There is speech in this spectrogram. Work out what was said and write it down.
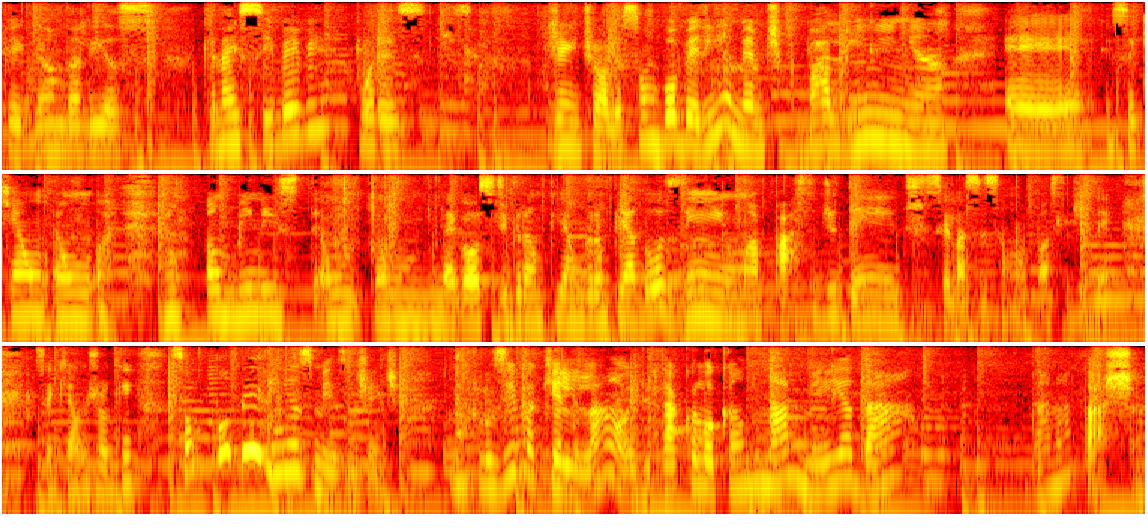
pegando ali as... Can I see, baby? What is... Gente, olha, são bobeirinha mesmo, tipo balinha. É, esse aqui é um, é um, é um mini, é um, é um negócio de grampear, um grampeadorzinho, uma pasta de dente, sei lá se isso é uma pasta de dente. Esse aqui é um joguinho. São bobeirinhas mesmo, gente. Inclusive aquele lá, ó, ele tá colocando na meia da, da Natasha.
